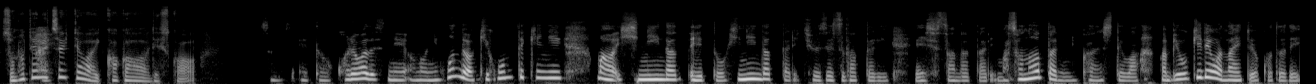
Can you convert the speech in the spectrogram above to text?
その点についてはいかがですか、すみません。えっと、これはですね、あの、日本では基本的に、まあ、避妊だ、えっと、避妊だったり、中絶だったり、えー出産だったり、まあ、そのあたりに関しては、まあ、病気ではないということで、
